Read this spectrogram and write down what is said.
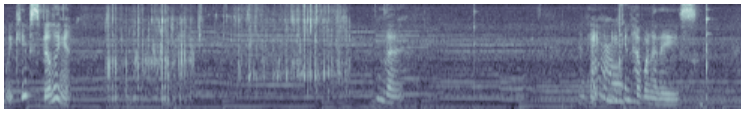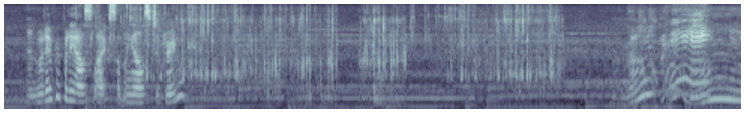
We keep spilling it. There. And here, you can have one of these. And would everybody else like something else to drink? Mm.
